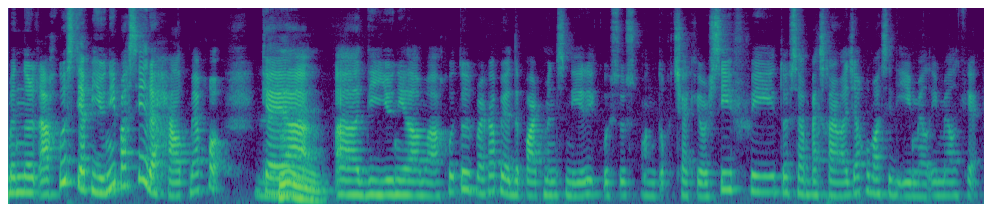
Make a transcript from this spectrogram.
menurut aku setiap uni pasti ada helpnya kok kayak Hmm. uh, di uni lama aku tuh mereka punya department sendiri khusus untuk check your CV terus sampai sekarang aja aku masih di email email kayak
